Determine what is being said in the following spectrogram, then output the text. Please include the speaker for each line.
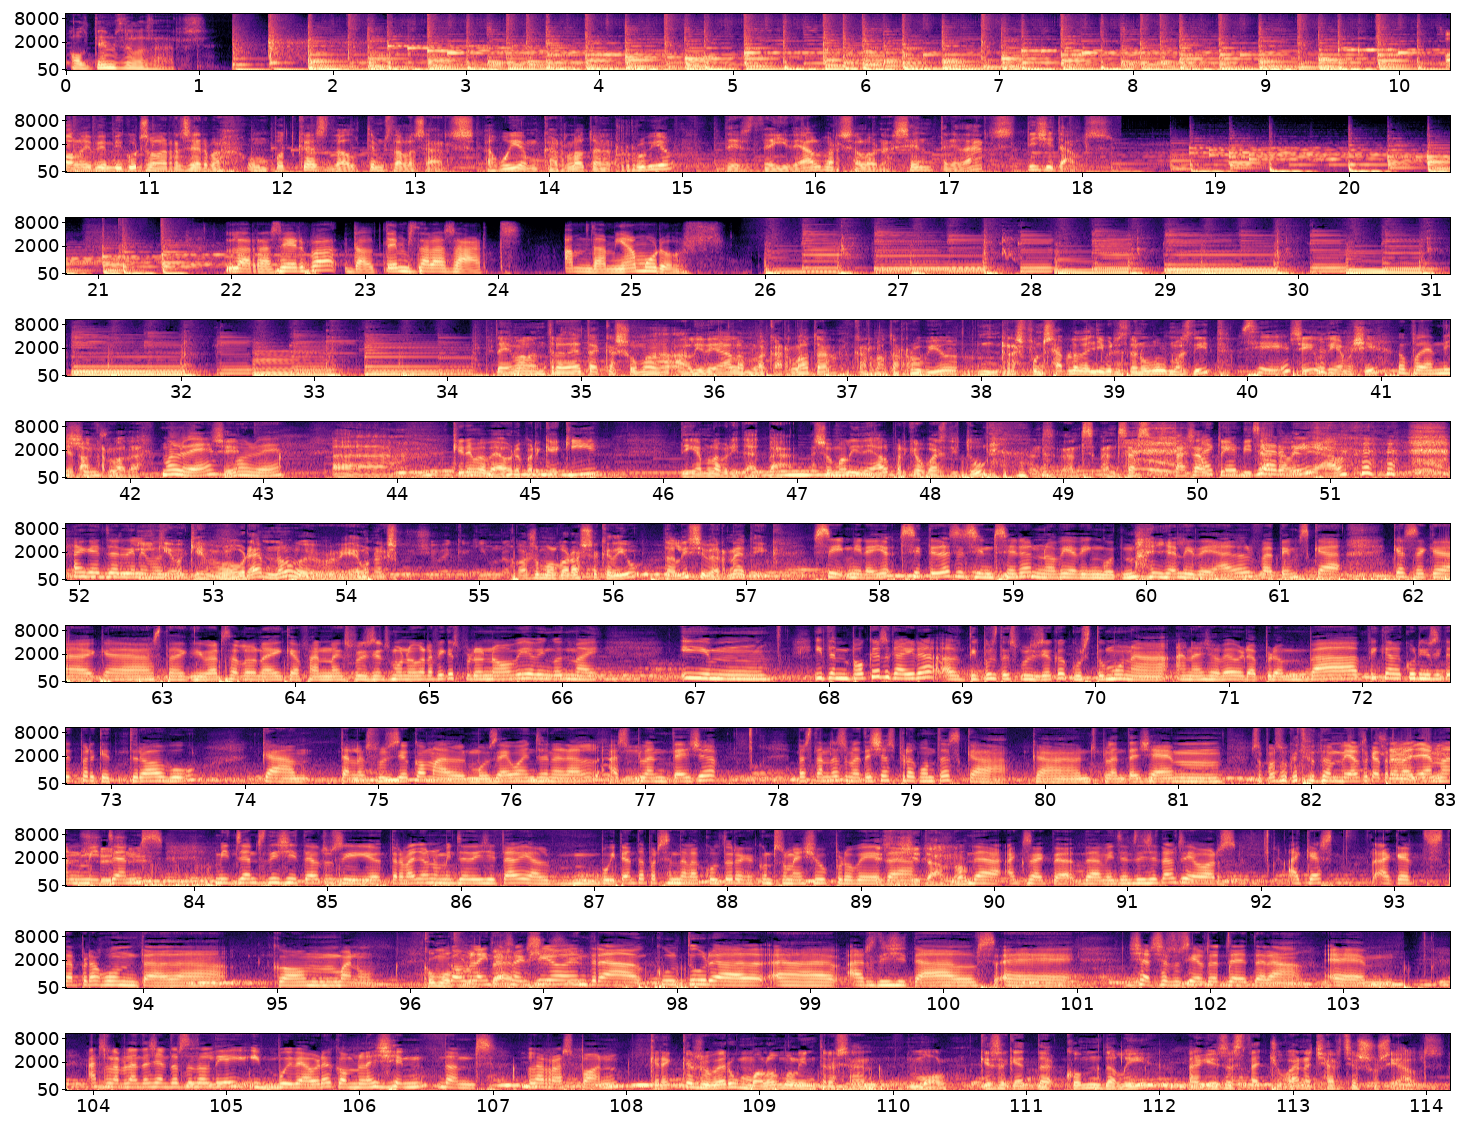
Speaker 1: El temps de les arts.
Speaker 2: Hola i benvinguts a La Reserva, un podcast del Temps de les Arts. Avui amb Carlota Rubio, des d'Ideal Barcelona, Centre d'Arts Digitals.
Speaker 3: La reserva del temps de les arts, amb Damià Morós.
Speaker 2: Dèiem a l'entradeta que som a l'Ideal amb la Carlota, Carlota Rubio, responsable de llibres de núvol, m'has dit?
Speaker 4: Sí.
Speaker 2: Sí, ho diem així?
Speaker 4: Ho podem dir
Speaker 2: Què tal,
Speaker 4: així.
Speaker 2: Carlota?
Speaker 4: Molt bé,
Speaker 2: Sí?
Speaker 4: molt bé.
Speaker 2: Uh, què anem a veure? Perquè aquí diguem la veritat, va, som a l'ideal perquè ho vas dir tu, ens, ens, ens has, t'has autoinvitat a l'ideal
Speaker 4: Aquest jardí
Speaker 2: i què, què veurem, no? Hi ha una exposició veig aquí una cosa molt grossa que diu Dalí cibernètic.
Speaker 4: Sí, mira, jo, si t'he de ser sincera, no havia vingut mai a l'Ideal. Fa temps que, que sé que, que està aquí a Barcelona i que fan exposicions monogràfiques, però no havia vingut mai. I, mm, i tampoc és gaire el tipus d'exposició que acostumo a anar, jo a veure, però em va picar la curiositat perquè trobo que tant l'exposició com el museu en general es planteja bastant les mateixes preguntes que, que ens plantegem, suposo que tu també, els que
Speaker 2: Sí,
Speaker 4: treballem en
Speaker 2: sí,
Speaker 4: mitjans,
Speaker 2: sí.
Speaker 4: mitjans digitals, o sigui, jo treballo en un mitjà digital i el 80% de la cultura que consumeixo prové
Speaker 2: És
Speaker 4: de...
Speaker 2: digital, no?
Speaker 4: De, exacte, de mitjans digitals. Llavors, aquest, aquesta pregunta de com, bueno,
Speaker 2: Com
Speaker 4: com la intersecció
Speaker 2: sí, sí.
Speaker 4: entre cultura, eh, arts digitals, eh, xarxes socials, etc. Eh, ens la plantegem tots tot el dia i, i vull veure com la gent doncs, la respon.
Speaker 2: Crec que has obert un meló molt interessant, molt, que és aquest de com Dalí hagués estat jugant a xarxes socials.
